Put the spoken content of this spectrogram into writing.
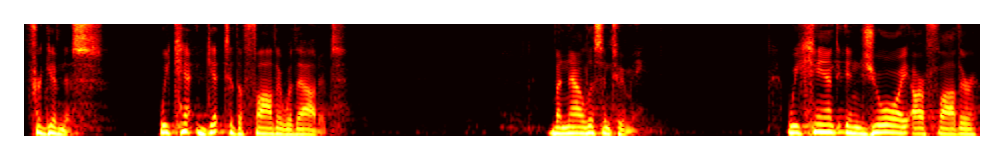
Forgiveness. We can't get to the Father without it. But now listen to me. We can't enjoy our Father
